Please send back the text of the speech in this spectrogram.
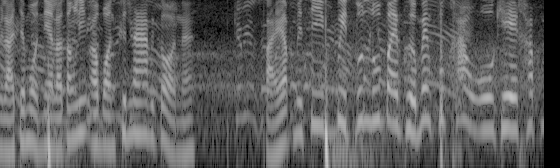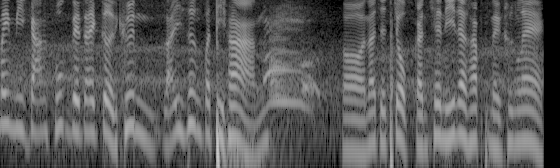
เวลาจะหมดเนี่ยเราต้องรีบเอาบอลขึ้นหน้าไปก่อนนะไปครับเมสซี่บิดลุ้นๆไปเผื่อแม่งฟุกเข้าโอเคครับ ไม่มีการฟุกใดๆเกิดขึ้นไร้ซึ่งปฏิหารย์ก็น่าจะจบกันแค่นี้นะครับในครึ่งแรก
